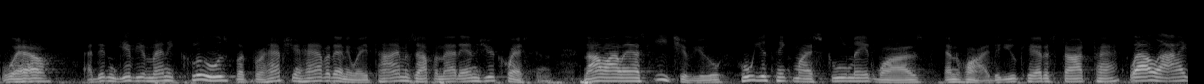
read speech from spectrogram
Well, I didn't give you many clues, but perhaps you have it anyway. Time is up, and that ends your questions. Now I'll ask each of you who you think my schoolmate was and why. Do you care to start, Pat? Well, I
